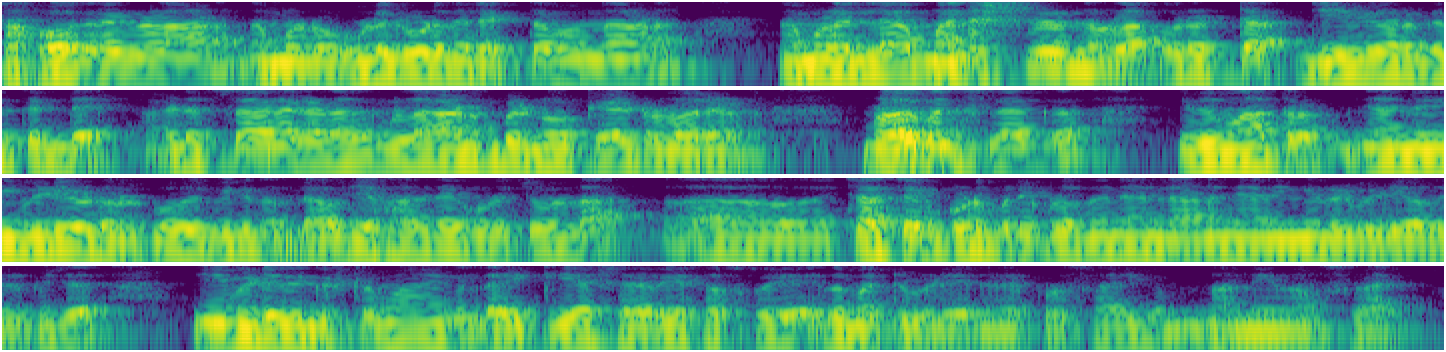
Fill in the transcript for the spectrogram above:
സഹോദരങ്ങളാണ്. നമ്മുടെ ഉള്ളിലൂടെ രക്തമൊന്നാണ് നമ്മളെല്ലാം മനുഷ്യരെന്നുള്ള ഒരൊറ്റ ജീവിവർഗത്തിന്റെ അടിസ്ഥാന ഘടകങ്ങളാണും പെണ്ണുമൊക്കെ ആയിട്ടുള്ളവരാണ്. നമ്മളത് മനസ്സിലാക്കുക. ഇത് മാത്രം ഞാൻ ഈ വീഡിയോയുടെ ഉത്ബോധിപ്പിക്കുന്നു. ലവ് ജിഹാദിനെ കുറിച്ചുള്ള ആ, ചർച്ചകൾ കുടുംബരിക്കൊള്ളുന്നതിനാലാണ് ഞാൻ ഇങ്ങനെ ഒരു വീഡിയോ അവതരിപ്പിച്ചത്. ഈ വീഡിയോ നിങ്ങൾക്ക് ഇഷ്ടമായെങ്കിൽ ലൈക്ക് ചെയ്യുക ഷെയർ ചെയ്യുക സബ്സ്ക്രൈബ് ചെയ്യുക. ഇത് മറ്റു വീഡിയോ എന്നെ പ്രോത്സാഹിക്കും നന്ദി നമസ്കാരം.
